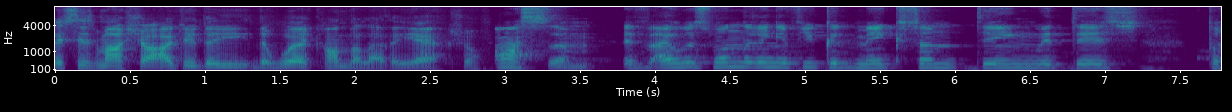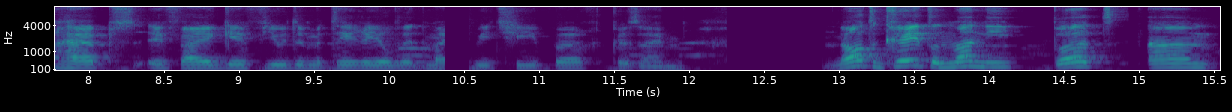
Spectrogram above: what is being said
This is my shot. I do the the work on the leather. Yeah, sure. Awesome. If I was wondering if you could make something with this, perhaps if I give you the material that might be cheaper, because I'm not great on money, but um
